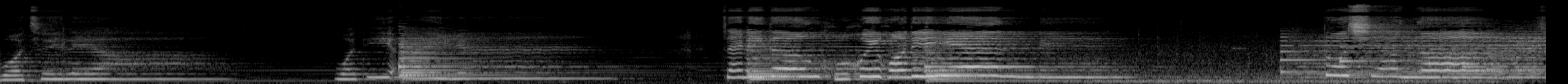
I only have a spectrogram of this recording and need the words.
我醉了，我的爱人，在你灯火辉煌的夜。多想啊，就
